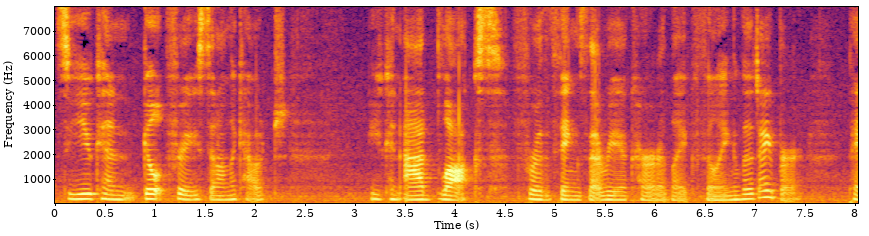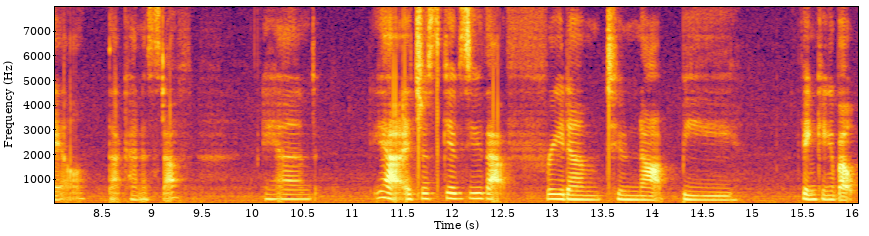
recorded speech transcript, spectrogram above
So you can guilt free sit on the couch. You can add blocks for the things that reoccur, like filling the diaper pail that kind of stuff. And yeah, it just gives you that freedom to not be thinking about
